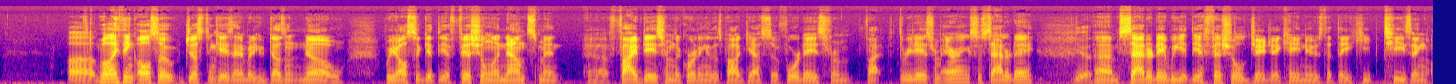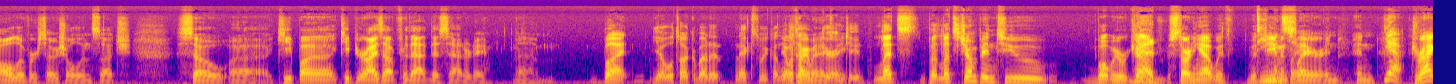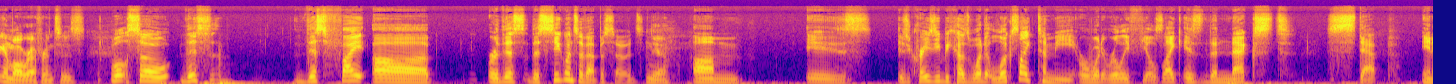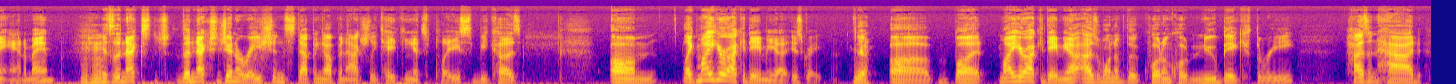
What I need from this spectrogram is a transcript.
Um, Well, I think also, just in case anybody who doesn't know, we also get the official announcement uh, five days from the recording of this podcast. So four days from five, three days from airing. So Saturday. Yeah. Um, Saturday we get the official JJK news that they keep teasing all over social and such. So uh, keep uh, keep your eyes out for that this Saturday. Um, but yeah, we'll talk about it next week on yeah, the we'll show. talk about it next guaranteed. week. Let's but let's jump into what we were kind Yeah, of starting out with with Demon Demon, Slayer. Slayer and and Yeah. Dragon Ball references. Well, so this this fight uh or this the sequence of episodes Yeah. um is is crazy because what it looks like to me or what it really feels like is the next step in anime. Mhm. It's the next the next generation stepping up and actually taking its place because um like My Hero Academia is great. Yeah. Uh but My Hero Academia as one of the quote unquote new big 3 hasn't had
